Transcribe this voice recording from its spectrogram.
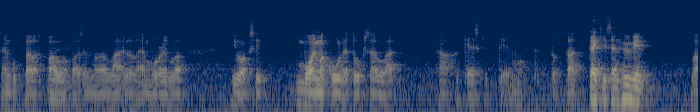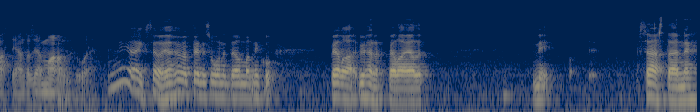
sen kun pelasi pallon vasemmalle laidalle ja Murilla juoksi voimakuljetuksella ja keskittiin, mutta tota, teki sen hyvin. Lahti on tosiaan mahdollisuuden. Niin, eikö se on ihan hyvä pelisuunnitelma niin kuin pelaa yhdelle pelaajalle, niin säästää ne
